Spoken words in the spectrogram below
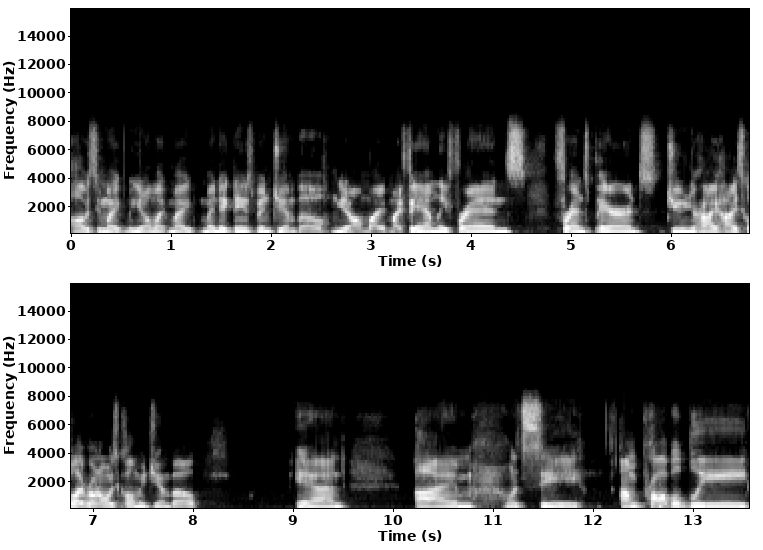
obviously my you know my, my my nickname's been Jimbo. You know, my my family, friends, friends, parents, junior high, high school, everyone always called me Jimbo. And I'm let's see, I'm probably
